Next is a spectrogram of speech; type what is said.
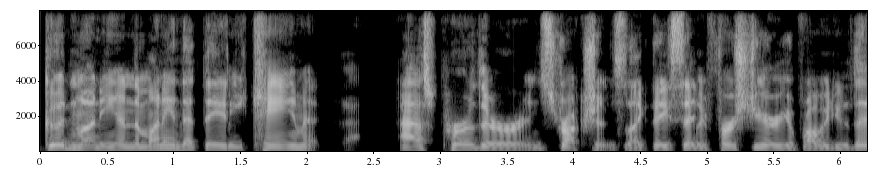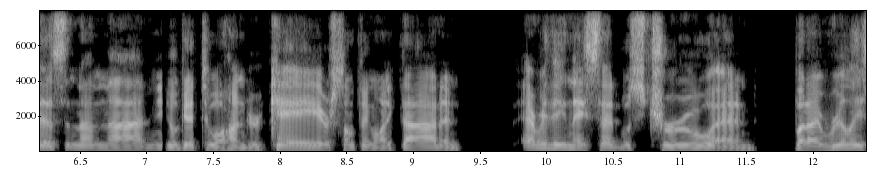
good money and the money that they became as per their instructions. Like they said, the first year you'll probably do this and then that, and you'll get to 100k or something like that. And everything they said was true. And but I really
